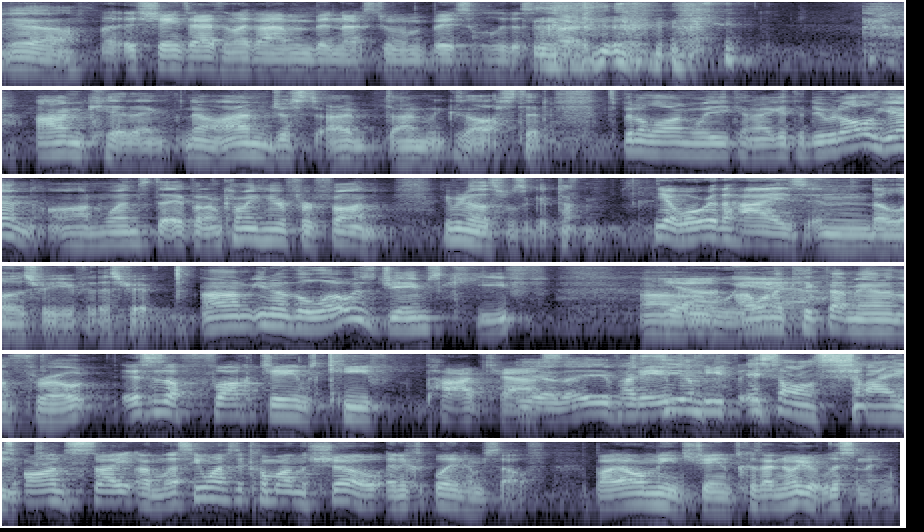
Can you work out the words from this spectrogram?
yeah, Uh, Shane's acting like I haven't been next to him basically this entire. I'm kidding. No, I'm just I'm I'm exhausted. It's been a long week, and I get to do it all again on Wednesday. But I'm coming here for fun, even though this was a good time. Yeah, what were the highs and the lows for you for this trip? Um, you know, the low is James Keefe. Um, Yeah. I want to kick that man in the throat. this is a fuck James Keefe podcast. Yeah, they, if I James see him, Keefe it's on site. It's on site unless he wants to come on the show and explain himself. By all means, James, because I know you're listening.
